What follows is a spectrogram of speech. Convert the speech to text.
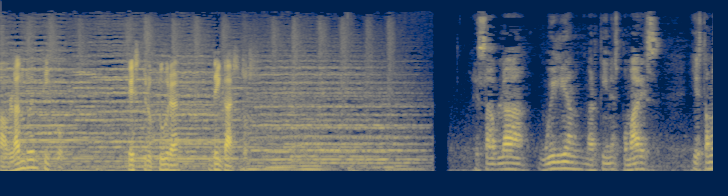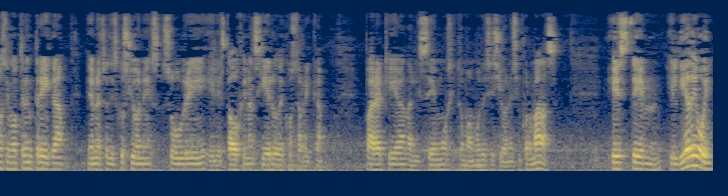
Hablando en Tico, estructura de gastos. Les habla William Martínez Pomares y estamos en otra entrega de nuestras discusiones sobre el estado financiero de Costa Rica para que analicemos y tomamos decisiones informadas. Este, el día de hoy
